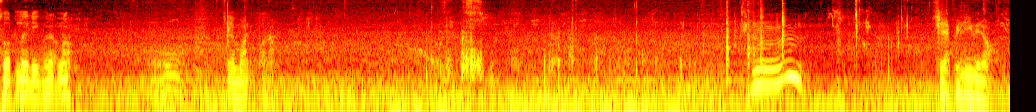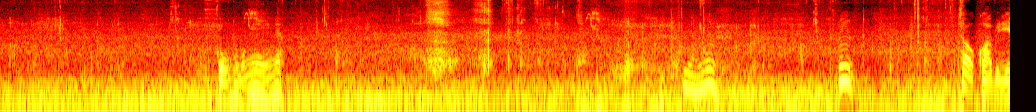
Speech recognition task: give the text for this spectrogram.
สดเลยดีพี่น้องเนาะ โอ้ไอหมอนพอนะอืมแสบไปดีพี่น้องกุ้งตัวบางเองเนี่ยอืมเจ้ากรอบอีดี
